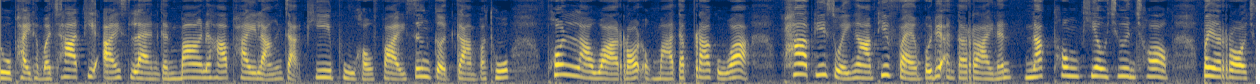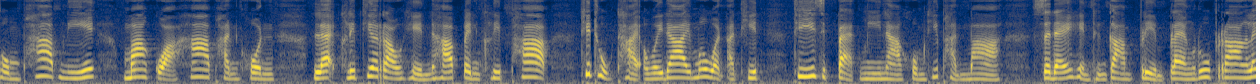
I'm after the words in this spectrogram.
ดูภัยธรรมชาติที่ไอซ์แลนด์กันบ้างนะคะ ภายหลังจากที่ภูเขาไฟซึ่งเกิดการประทุพ่นลาวาร้อนออกมา แต่ปรากฏว่า ภาพที่สวยงามที่แฝงไปด้วยอันตรายนั้น นักท่องเที่ยวชื่นชอบ ไปรอชมภาพนี้มากกว่า 5,000 คน และคลิปที่เราเห็นนะคะ เป็นคลิปภาพที่ถูกถ่ายเอาไว้ได้เมื่อวันอาทิตย์ที่ 28 มีนาคมที่ผ่านมา แสดงให้เห็นถึงการเปลี่ยนแปลงรูปร่างและ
